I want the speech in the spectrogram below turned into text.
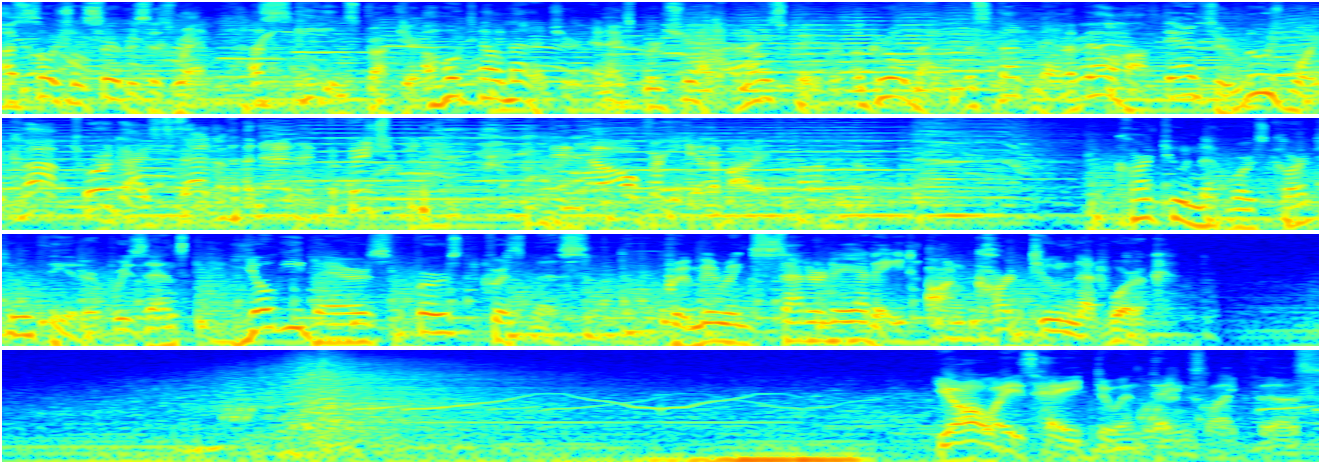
a social services rep, a ski instructor, a hotel manager, an expert chef, an ice scraper, a girl magnet, a stuntman, a bellhop, dancer, luge boy, cop, tour guide, Santa, fish. Oh, forget about it. Cartoon Network's Cartoon Theater presents Yogi Bear's First Christmas. Premiering Saturday at 8 on Cartoon Network. You always hate doing things like this.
